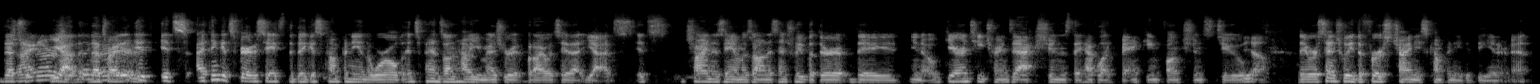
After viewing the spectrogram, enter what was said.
that's China yeah, that's right. It, it, it's I think it's fair to say it's the biggest company in the world. It depends on how you measure it, but I would say that yeah, it's it's China's Amazon essentially. But they're they you know guarantee transactions. They have like banking functions too. Yeah. They were essentially the first Chinese company to the internet.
